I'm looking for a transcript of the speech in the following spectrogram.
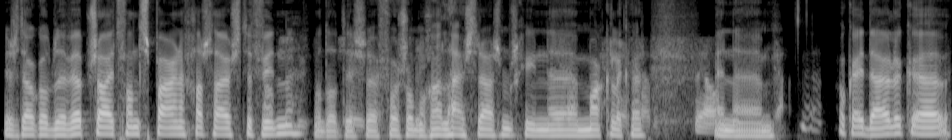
Is het ook op de website van het Spaarne Gasthuis te vinden? Want dat is uh, voor sommige luisteraars misschien uh, makkelijker. En, uh, Oké, okay, duidelijk.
